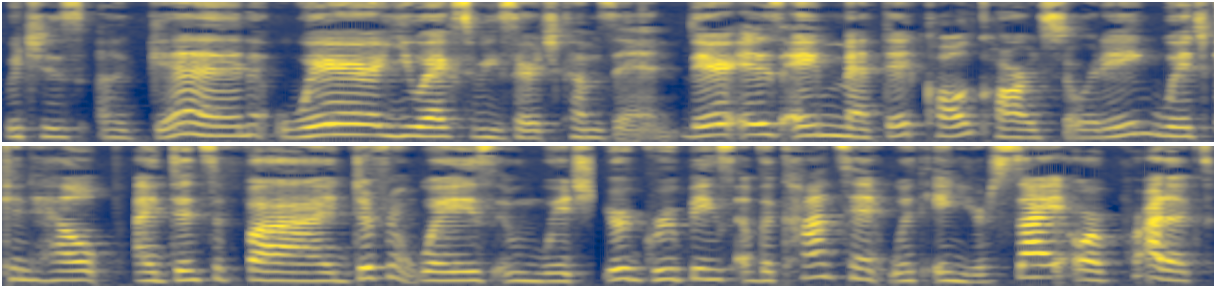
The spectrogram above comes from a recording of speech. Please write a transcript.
which is again where UX research comes in. There is a method called card sorting, which can help identify different ways in which your groupings of the content within your site or product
